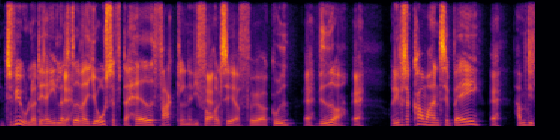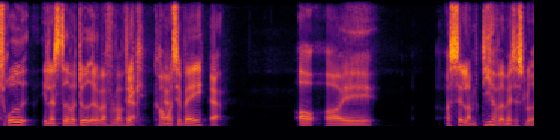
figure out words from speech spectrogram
en tvivl, og det har et eller andet Ja. sted været Josef, der havde faklene i forhold Ja. til at føre Gud Ja. videre. Ja. Og lige så kommer han tilbage. Ja. Ham, de troede et eller andet sted var død, eller i hvert fald var væk, Ja. kommer Ja. tilbage. Ja. Og, og, øh, og selvom de har været med til at slå,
